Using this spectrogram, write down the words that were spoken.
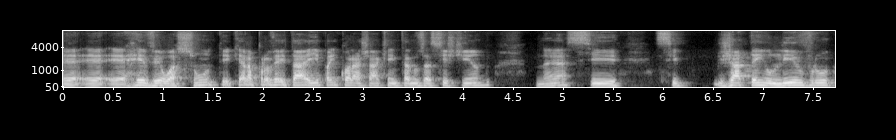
é, é, é, rever o assunto e quero aproveitar aí para encorajar quem está nos assistindo, né? Se, se já tem o livro,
